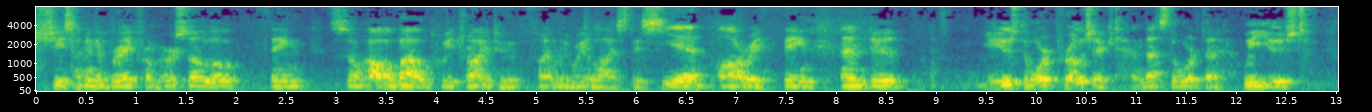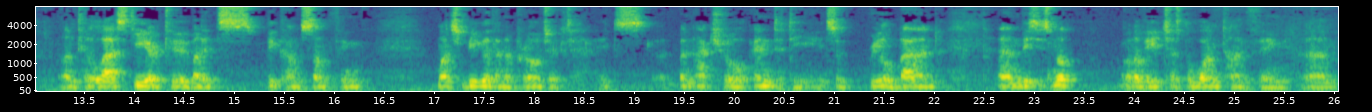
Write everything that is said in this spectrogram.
She's having a break from her solo thing, so how about we try to finally realize this Yeah. Auri thing? And uh, you used the word project, and that's the word that we used until last year too, but it's become something much bigger than a project. It's an actual entity, it's a real band, and this is not going to be just a one time thing. Um,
